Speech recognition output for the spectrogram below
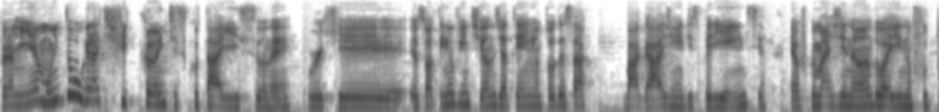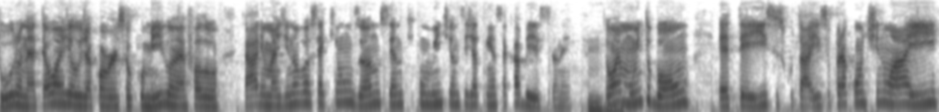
Pra mim é muito gratificante escutar isso, né? Porque eu só tenho 20 anos, já tenho toda essa bagagem de experiência eu fico imaginando aí no futuro, né? Até o Ângelo já conversou comigo, né? Falou, cara, imagina você aqui uns anos, sendo que com 20 anos você já tem essa cabeça, né? Uhum. Então é muito bom é, ter isso, escutar isso para continuar aí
